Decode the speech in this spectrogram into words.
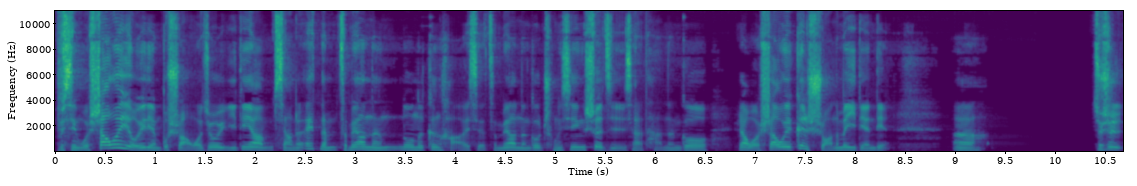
不行，我稍微有一点不爽，我就一定要想着，哎，能怎么样能弄得更好一些？怎么样能够重新设计一下它，能够让我稍微更爽那么一点点？呃。就是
